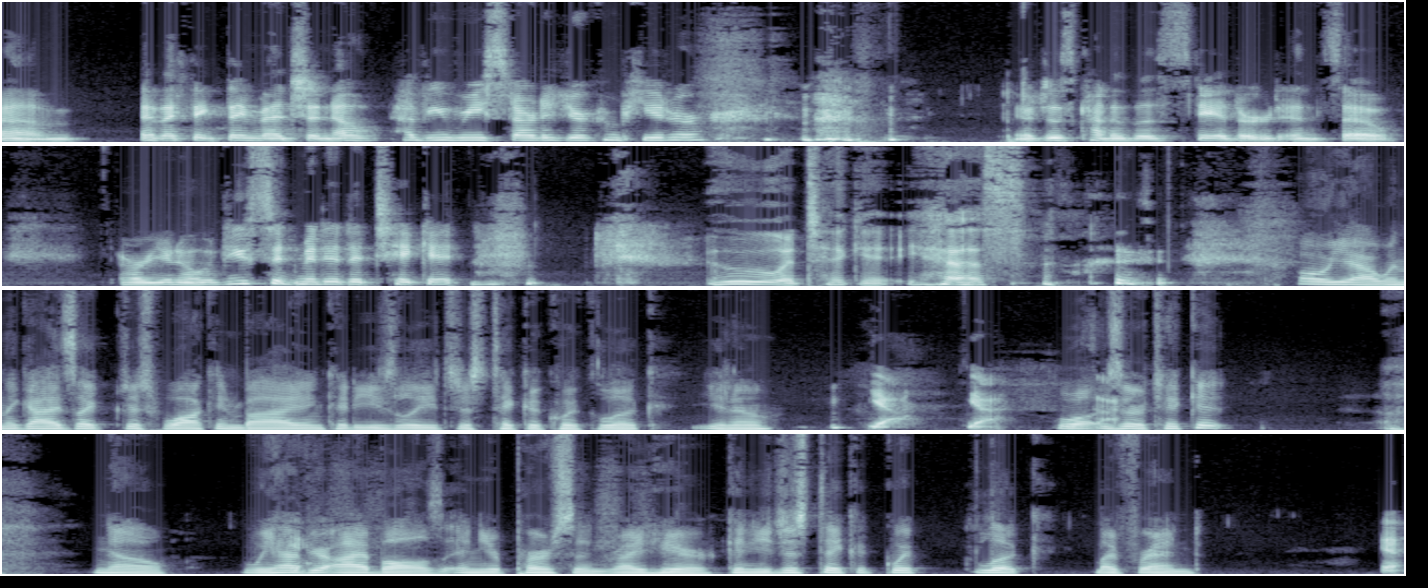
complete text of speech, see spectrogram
Um, and I think they mention, "Oh, have you restarted your computer?" you know, just kind of the standard. And so, or you know, have you submitted a ticket? Ooh, a ticket. Yes. oh yeah when the guy's like just walking by and could easily just take a quick look you know yeah, yeah. well is there a ticket Ugh, no we have your eyeballs and your person right here can you just take a quick look my friend Yeah,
